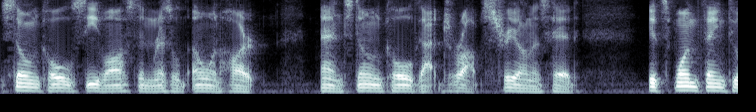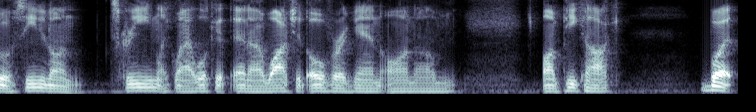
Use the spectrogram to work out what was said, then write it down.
Stone Cold Steve Austin wrestled Owen Hart and Stone Cold got dropped straight on his head. It's one thing to have seen it on screen, like when I look at and I watch it over again on um on Peacock. But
